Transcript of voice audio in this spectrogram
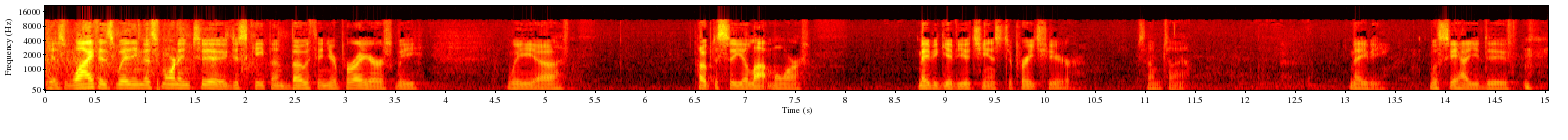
his wife is with him this morning too. Just keep them both in your prayers. We, we uh, hope to see you a lot more. Maybe give you a chance to preach here sometime. Maybe. We'll see how you do.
